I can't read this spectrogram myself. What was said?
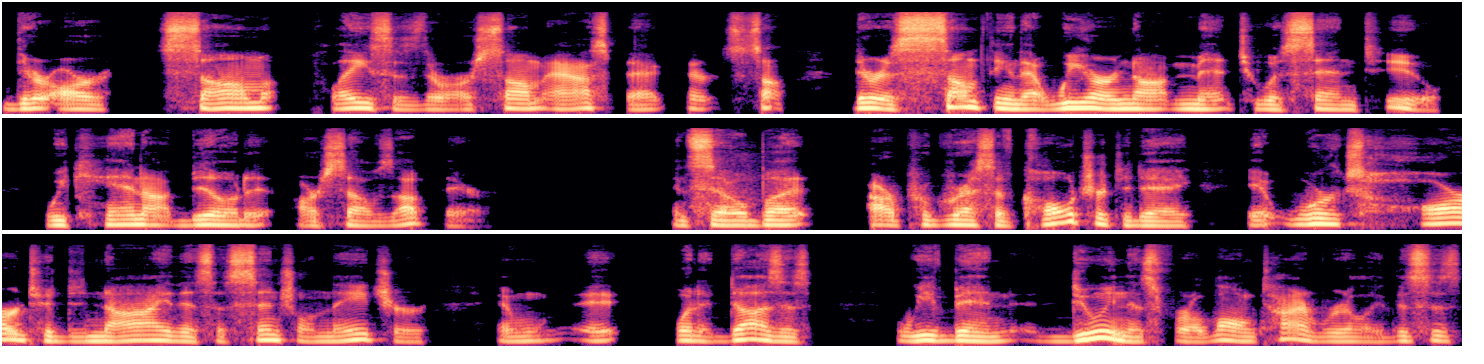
There are some places, there are some aspect, there's some there is something that we are not meant to ascend to. We cannot build it ourselves up there. And so, but our progressive culture today, it works hard to deny this essential nature. And it, what it does is we've been doing this for a long time, really. This is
